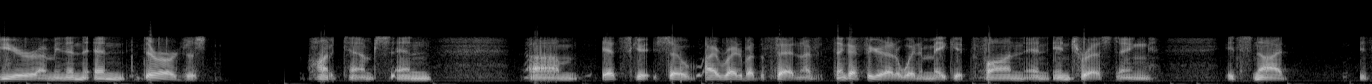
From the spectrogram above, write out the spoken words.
year. I mean, and and there are just hundred attempts and um, it's so I write about the Fed, and I think I figured out a way to make it fun and interesting. It's not it's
